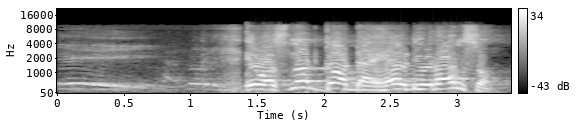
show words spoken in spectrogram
It was not God that held you ransom.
